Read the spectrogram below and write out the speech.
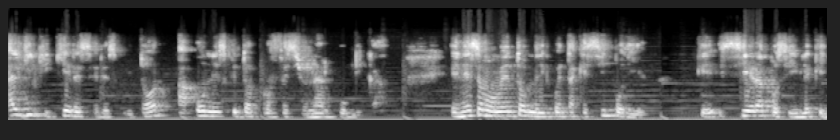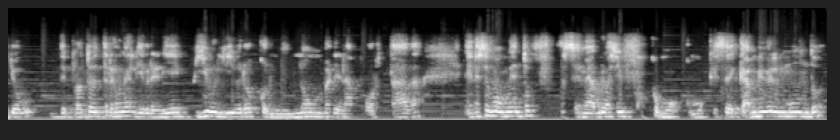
alguien que quiere ser escritor a un escritor profesional publicado. En ese momento me di cuenta que sí podía, que si era posible que yo de pronto entré a una librería y vi un libro con mi nombre en la portada. En ese momento se me abrió así como, como que se cambió el mundo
